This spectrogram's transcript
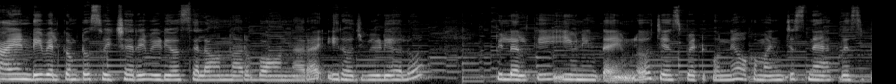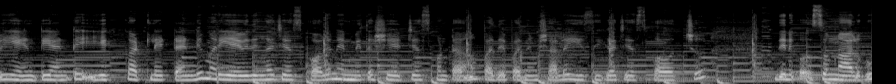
హాయ్ అండి వెల్కమ్ టు స్విచ్చరీ వీడియోస్. ఎలా ఉన్నారు? బాగున్నారా? ఈరోజు వీడియోలో పిల్లలకి ఈవినింగ్ టైంలో చేసి పెట్టుకునే ఒక మంచి స్నాక్ రెసిపీ ఏంటి అంటే ఎగ్ కట్లెట్ అండి. మరి ఏ విధంగా చేసుకోవాలో నేను మీతో షేర్ చేసుకుంటాను. పదే పది నిమిషాల్లో ఈజీగా చేసుకోవచ్చు. దీనికోసం నాలుగు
